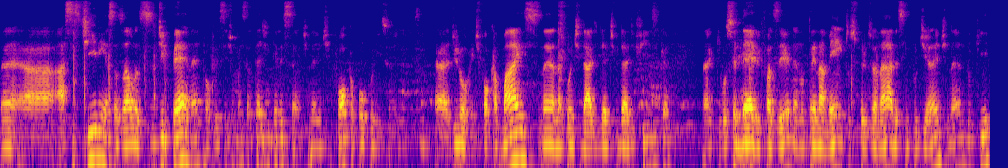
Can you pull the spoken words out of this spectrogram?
né, a assistirem essas aulas de pé, né? Talvez seja uma estratégia interessante, né? A gente foca pouco nisso, né? Uh, de novo, a gente foca mais né, na quantidade de atividade física né, que você deve fazer né, no treinamento supervisionado assim por diante, né, do que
